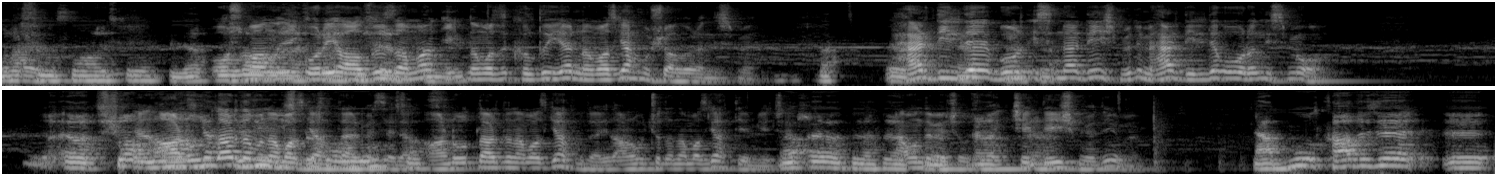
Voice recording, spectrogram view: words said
Orasını sonra restore ettiler. O Osmanlı ilk orayı aldığı etmişler. zaman ilk namazı kıldığı yer namazgah mı şu an oranın ismi? Evet, Her dilde evet, bu arada evet, isimler değişmiyor değil mi? Her dilde o oranın ismi o. Evet şu an Yani Arnavutlar da mı dediğim namazgah işte der o mesela? Arnavutlar da namazgah mı der? Ya da Arnavutça'da namazgah diye mi geçer? Ha, evet, evet, evet. Ha, onu demeye evet, çalışıyorum. Yani evet, şey evet. değişmiyor değil mi? Yani bu sadece e,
